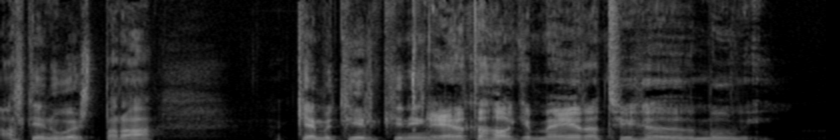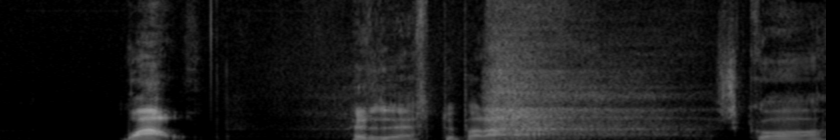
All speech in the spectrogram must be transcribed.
allt í nú veist, bara kemur tilkynning Er þetta þá ekki meira tvíhöðuð movie? Vá. Hörðu, ertu bara Sko,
